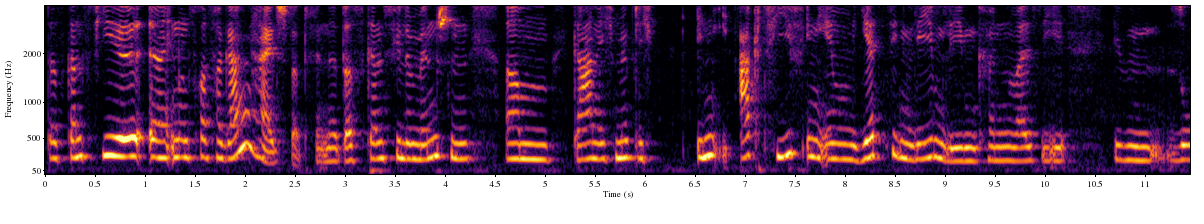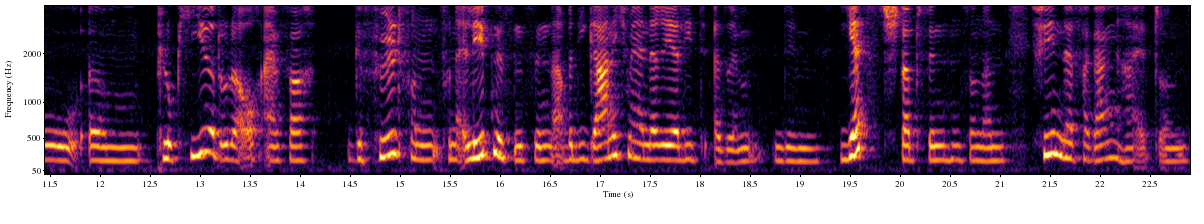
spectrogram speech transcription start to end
dass ganz viel äh, in unserer Vergangenheit stattfindet, dass ganz viele Menschen ähm, gar nicht möglich in, aktiv in ihrem jetzigen Leben leben können, weil sie eben so ähm, blockiert oder auch einfach gefüllt von, von Erlebnissen sind, aber die gar nicht mehr in der Realität, also im, in dem Jetzt stattfinden, sondern viel in der Vergangenheit. Und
